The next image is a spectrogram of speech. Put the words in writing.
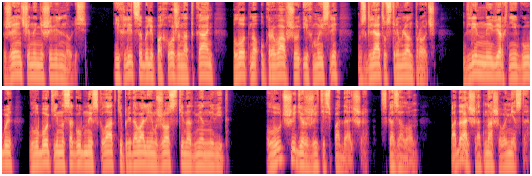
женщины не шевельнулись. Их лица были похожи на ткань, плотно укрывавшую их мысли, взгляд устремлен прочь. Длинные верхние губы, глубокие носогубные складки придавали им жесткий надменный вид. «Лучше держитесь подальше», — сказал он, — «подальше от нашего места».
